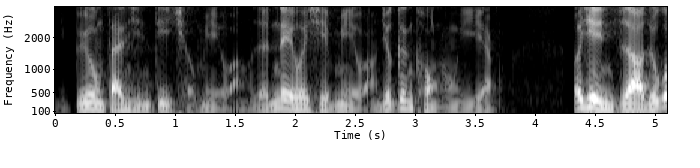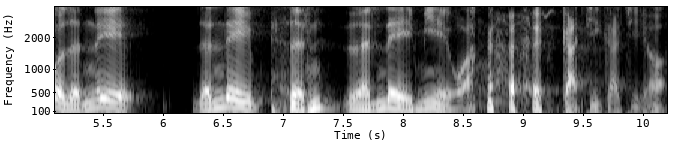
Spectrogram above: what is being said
你不用担心地球灭亡，人类会先灭亡，就跟恐龙一样。而且你知道，如果人类、人类、人人类灭亡，嘎叽嘎叽哈，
